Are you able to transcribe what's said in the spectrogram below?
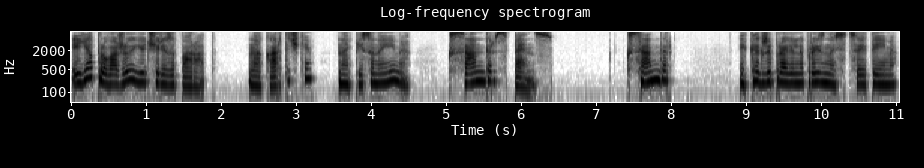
и я провожу ее через аппарат. На карточке написано имя — Ксандер Спенс. Ксандер? И как же правильно произносится это имя?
